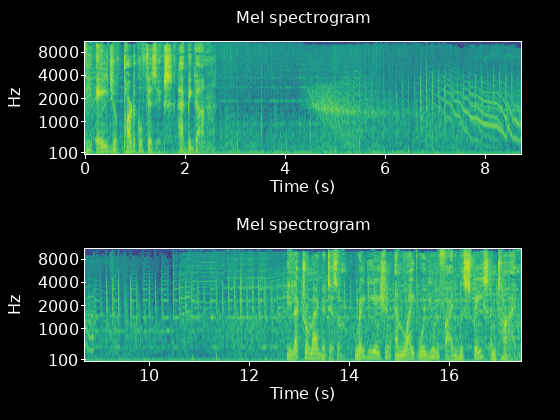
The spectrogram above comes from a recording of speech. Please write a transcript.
The age of particle physics had begun. Electromagnetism, radiation, and light were unified with space and time.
